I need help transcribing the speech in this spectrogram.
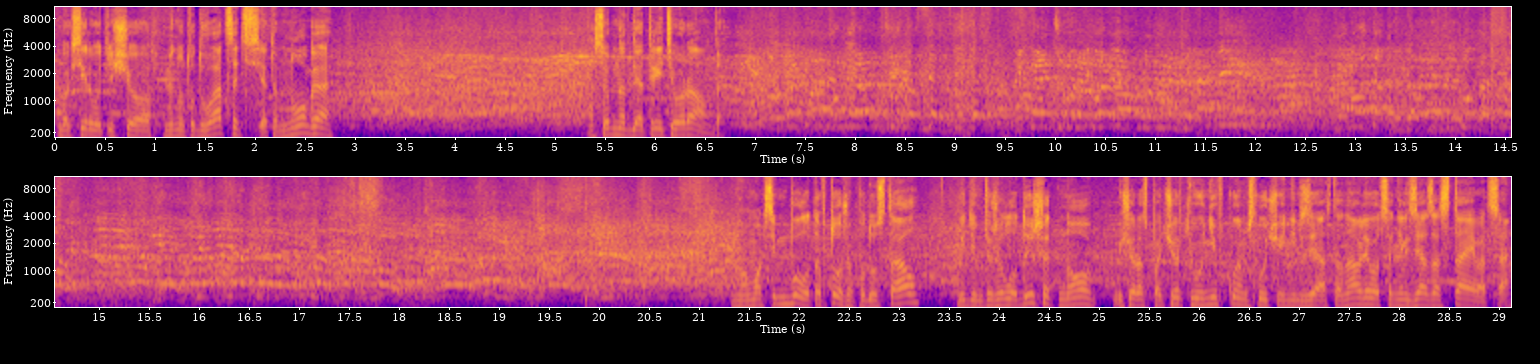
Боксировать еще минуту 20 – это много. Особенно для третьего раунда. Но Максим Болотов тоже подустал. Видим, тяжело дышит, но, еще раз подчеркиваю, ни в коем случае нельзя останавливаться, нельзя застаиваться.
